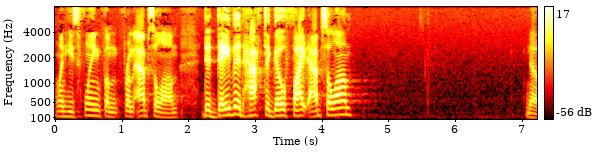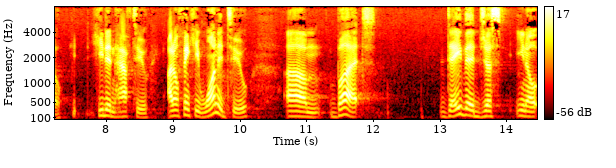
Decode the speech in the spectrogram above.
when he's fleeing from, from Absalom, did David have to go fight Absalom? No, he, he didn't have to. I don't think he wanted to. Um, but David just, you know,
